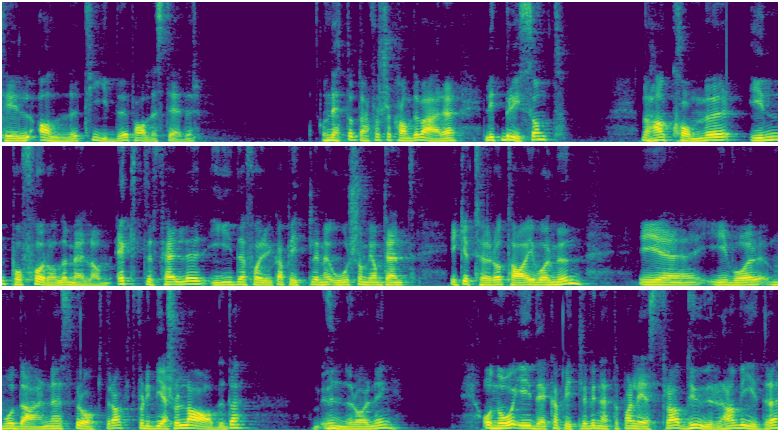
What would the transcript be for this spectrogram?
til alle tider på alle steder. Og Nettopp derfor så kan det være litt brysomt når han kommer inn på forholdet mellom ektefeller i det forrige kapitlet med ord som vi omtrent ikke tør å ta i vår munn, i, i vår moderne språkdrakt, fordi de er så ladede. Om underordning. Og nå i det kapitlet vi nettopp har lest fra, durer han videre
